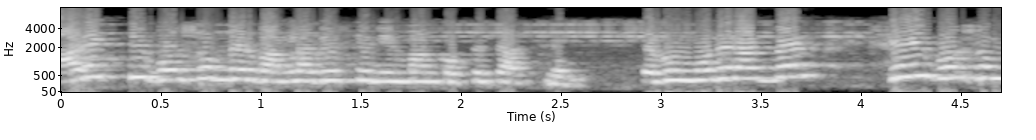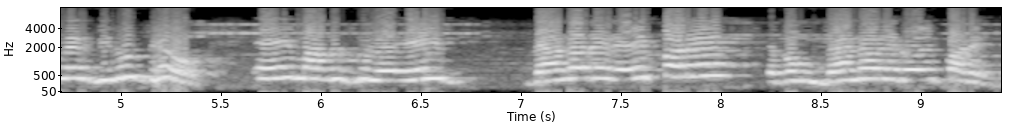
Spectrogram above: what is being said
আরেকটি বৈষম্যের বাংলাদেশকে নির্মাণ করতে চাচ্ছেন। এবং মনে রাখবেন, সেই বৈষম্যের বিরুদ্ধেও এই মানুষগুলো এই ব্যানারের এই পারে এবং ব্যানারের ওই পারে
